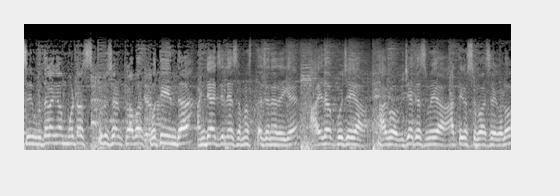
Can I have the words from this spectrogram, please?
Shri Udaranga motors tourist and travels ವತಿಯಿಂದ ಮಂಡ್ಯ ಜಿಲ್ಲೆಯ ಸಮಸ್ತ ಜನರಿಗೆ ಆಯುಧ ಪೂಜೆಯ ಹಾಗೂ ವಿಜಯದಶಮಿಯ ಆರ್ಥಿಕ ಶುಭಾಶಯಗಳು.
